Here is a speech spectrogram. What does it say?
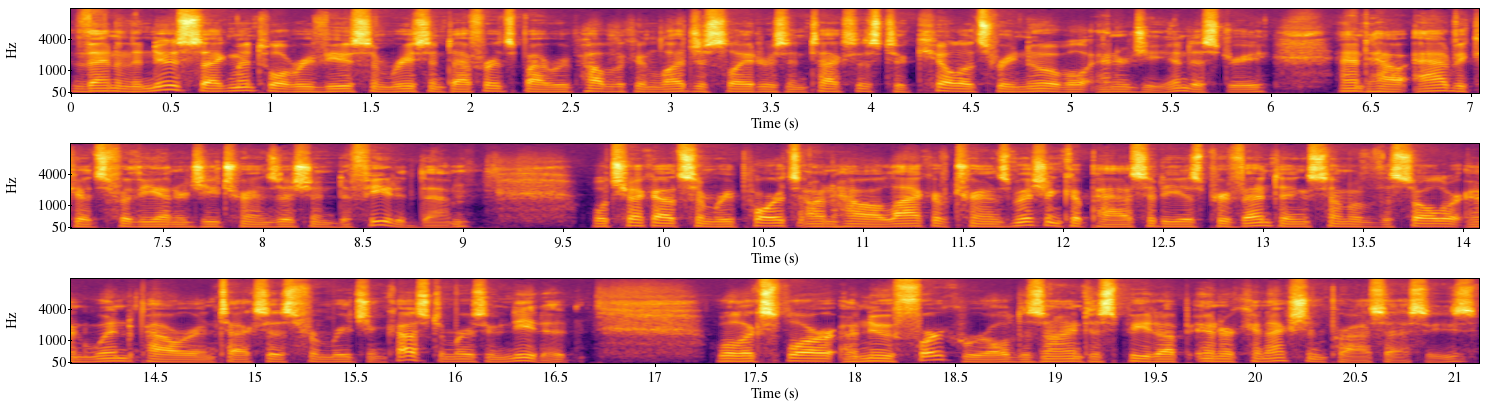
Then in the news segment, we'll review some recent efforts by Republican legislators in Texas to kill its renewable energy industry and how advocates for the energy transition defeated them. We'll check out some reports on how a lack of transmission capacity is preventing some of the solar and wind power in Texas from reaching customers who need it. We'll explore a new FERC rule designed to speed up interconnection processes.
